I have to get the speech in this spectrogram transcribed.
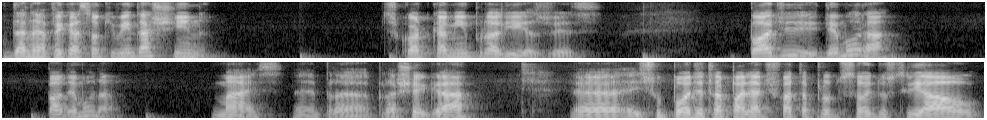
da navegação que vem da China. Escorta o caminho por ali, às vezes. Pode demorar, pode demorar, mas né, para chegar, é, isso pode atrapalhar de fato a produção industrial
